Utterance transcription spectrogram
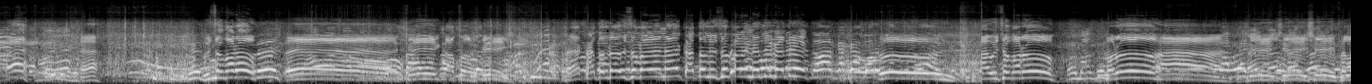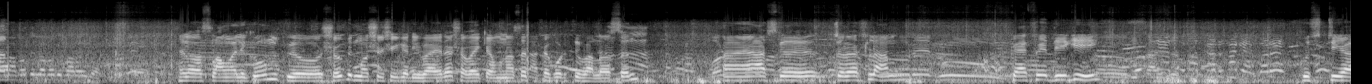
হ্যাঁ হ্যাঁ হ্যাঁ, হ্যাঁ হ্যালো আসসালামু আলাইকুম প্রিয় শৌকিন মৎস্য শিকারী ভাইরা সবাই কেমন আছেন? আশা করছি ভালো আছেন। আজকে চলে আসলাম ক্যাফে দিঘি। কুষ্টিয়া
